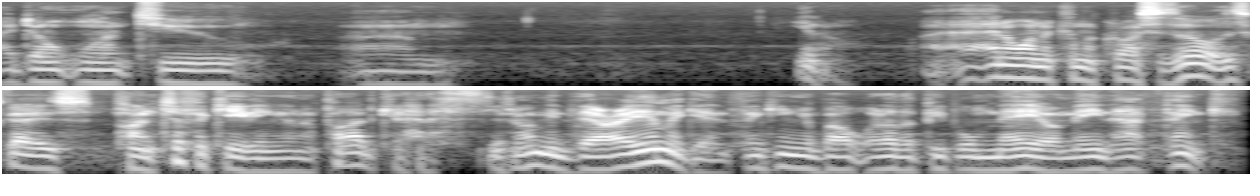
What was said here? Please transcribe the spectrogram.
I don't want to, um, you know, I, don't want to come across as, oh, this guy's pontificating on a podcast. You know, I mean, there I am again, thinking about what other people may or may not think.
